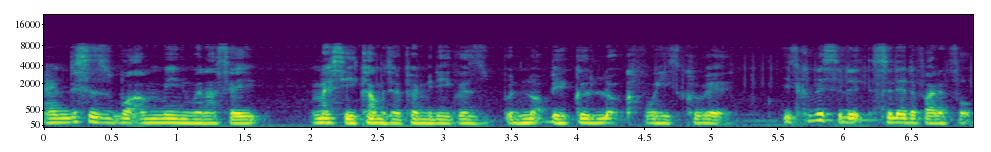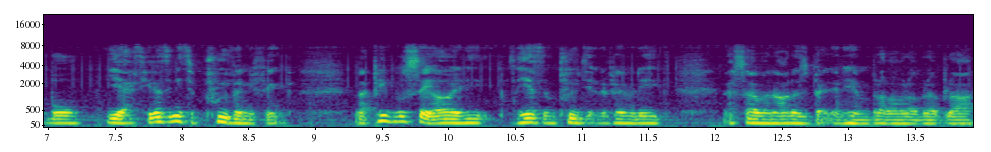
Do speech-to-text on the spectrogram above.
And this is what I mean when I say Messi coming to the Premier League was, would not be a good look for his career. His career solidified in football. Yes, he doesn't need to prove anything. Like people say, oh, he, he hasn't proved it in the Premier League. That's why Ronaldo's better than him. Blah blah blah blah blah.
